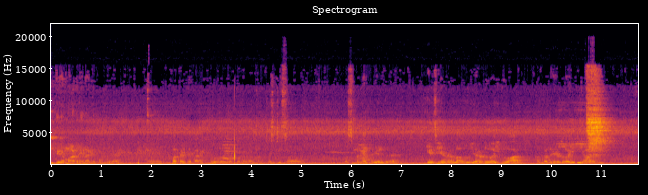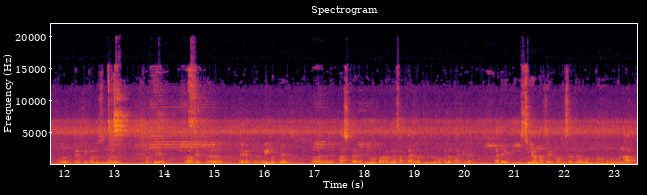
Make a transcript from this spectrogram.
ಇಂಟಿರಿಯಮ್ ಆರ್ಡರ್ ಏನಾಗಿತ್ತು ಅಂದರೆ ಇಪ್ಪತ್ತೈದನೇ ತಾರೀಕು ಏನು ಜಸ್ಟಿಸ್ ಹೊಸಮನಿ ಅಂತ ಹೇಳಿದರೆ. ಎ ಜಿ ಅದರಲ್ಲಿ ಅವರು ಎರಡು ಐದು ಆರು ಅಂತಂದರೆ ಎರಡು ಐದು ಯಾರು ಡೆಪ್ಟಿ ಕಮಿಷನರು ಮತ್ತು ಪ್ರಾಜೆಕ್ಟ್ ಡೈರೆಕ್ಟರು ಮತ್ತು ತಹಸೀಲ್ದಾರ್ ಇವ್ರ ಪರವಾಗಿ ಸರ್ಕಾರಿ ವಕೀಲರು ವಕಾಲತ್ ಹಾಕ್ಯಾರೆ ಅದೇ ರೀತಿ ಇಶ್ಯೂ ಎಮರ್ಜೆಂಟ್ ನೋಟಿಸ್ ಅಂದರೆ ಒಂದು ಮೂರು ನಾಲ್ಕು.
